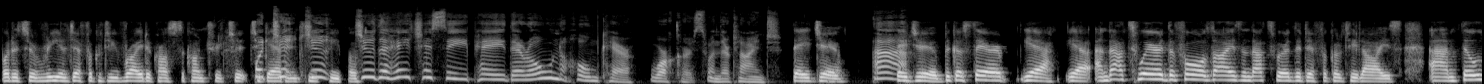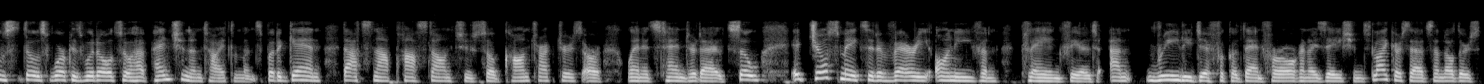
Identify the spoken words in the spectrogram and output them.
But it's a real difficulty right across the country to, to get do, and keep do, people. Do the HSE pay their own home care workers when they're client? They do. Ah. They do because they're yeah yeah, and that's where the fault lies, and that's where the difficulty lies. Um, those those workers would also have pension entitlements, but again, that's not passed on to subcontractors or when it's tendered out. So it just makes it a very uneven playing field, and really difficult then for organisations like ourselves and others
